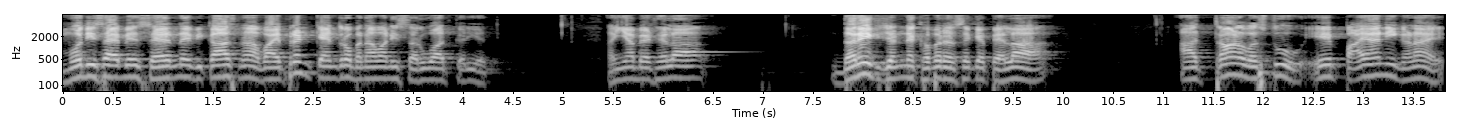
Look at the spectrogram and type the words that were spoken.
મોદી સાહેબે શહેરને વિકાસના વાયબ્રન્ટ કેન્દ્રો બનાવવાની શરૂઆત કરી હતી. અહીંયા બેઠેલા દરેક જણને ખબર હશે કે પહેલા આ ત્રણ વસ્તુ એ પાયાની ગણાય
